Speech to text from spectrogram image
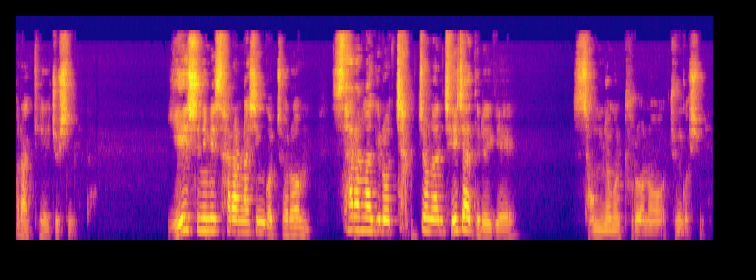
허락해 주십니다. 예수님이 사랑하신 것처럼 사랑하기로 작정한 제자들에게 성령을 불어넣어 준 것입니다.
